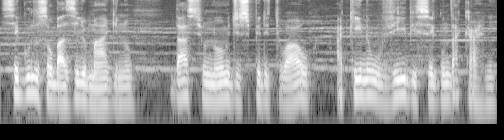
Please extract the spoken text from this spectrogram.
Segundo São Basílio Magno, dá-se o nome de espiritual a quem não vive segundo a carne,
